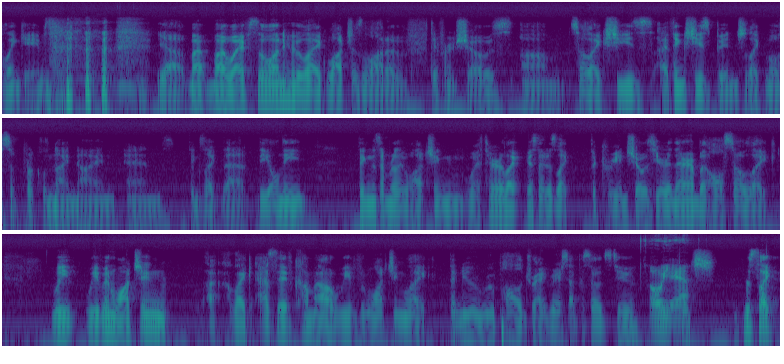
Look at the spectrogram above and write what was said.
playing games. yeah, my my wife's the one who like watches a lot of different shows. Um, so like she's I think she's binged like most of Brooklyn Nine Nine and things like that. The only things I'm really watching with her, like I said, is like the Korean shows here and there, but also like we we've been watching uh, like as they've come out, we've been watching like the new RuPaul Drag Race episodes too, Oh yeah, which just like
